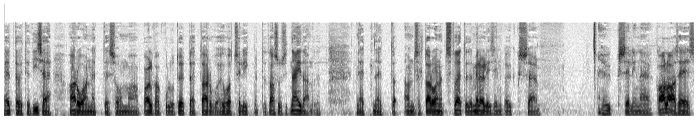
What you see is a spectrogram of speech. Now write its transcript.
ettevõtjad ise aruannetes oma palgakulu, töötajate arvu ja juhatuse liikmete tasusid näidanud, et et need on sealt aruannetest võetud ja meil oli siin ka üks üks selline kala sees,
